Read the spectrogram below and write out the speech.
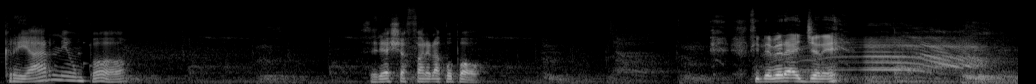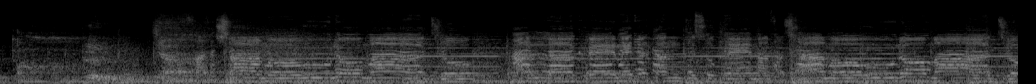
Crearne un po'? Se riesce a fare la popò. si deve reggere. Facciamo un omaggio alla creme del canto suprema. Facciamo un omaggio,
